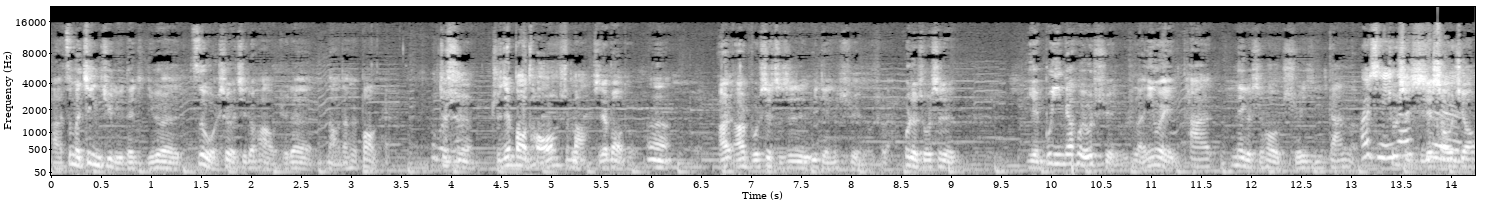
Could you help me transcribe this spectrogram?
啊、这么近距离的一个自我射击的话，我觉得脑袋会爆开，就是直接爆头是吗？直接爆头，嗯而而不是只是一点血流出来，或者说是。也不应该会有血流出来，因为他那个时候血已经干了，而且应该就是直接烧焦。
